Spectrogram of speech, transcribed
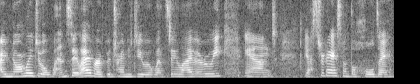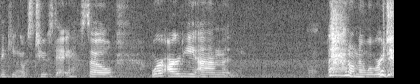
I normally do a Wednesday live, or I've been trying to do a Wednesday live every week, and yesterday I spent the whole day thinking it was Tuesday. So we're already, um, I don't know what we're doing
